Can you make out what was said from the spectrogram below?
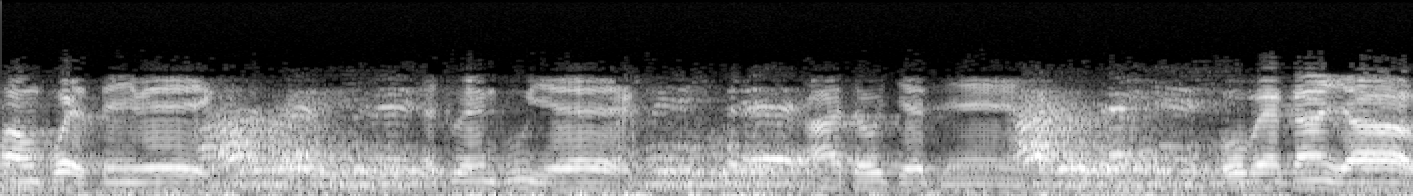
ဖောင်ဖွဲ့ဆင်၍အတွင်ကူးရဲ့အာထုတ်ချက်ဖြင့်ဘုဘကံရောက်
